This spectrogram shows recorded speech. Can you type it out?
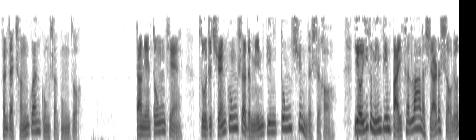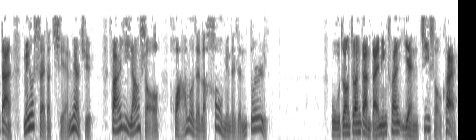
分在城关公社工作。当年冬天，组织全公社的民兵冬训的时候，有一个民兵把一颗拉了弦的手榴弹没有甩到前面去，反而一扬手滑落在了后面的人堆里。武装专干白明川眼疾手快，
